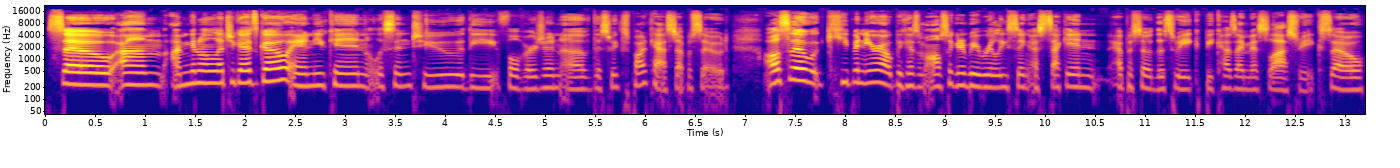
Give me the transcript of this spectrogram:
So um, I'm going to let you guys go and you can listen to the full version of this week's podcast episode. Also, keep an ear out because I'm also going to be releasing a second episode this week because I missed last week. So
